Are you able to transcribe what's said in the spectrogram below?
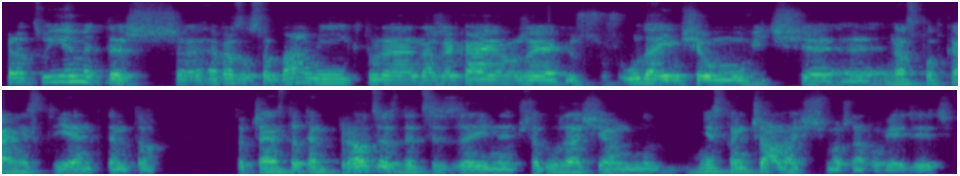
Pracujemy też, e, Ewa, z osobami, które narzekają, że jak już, już uda im się umówić e, na spotkanie z klientem, to to często ten proces decyzyjny przedłuża się no, nieskończoność, można powiedzieć,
